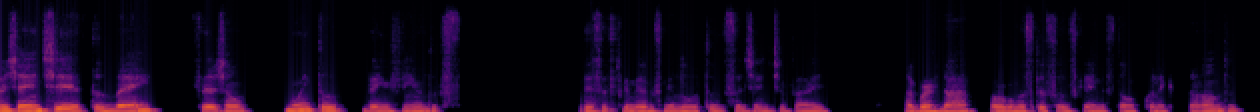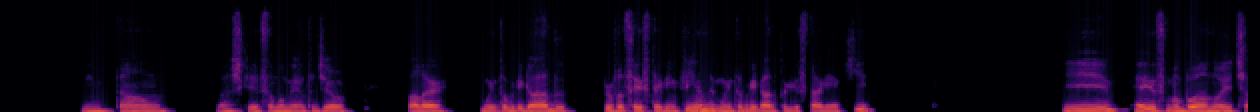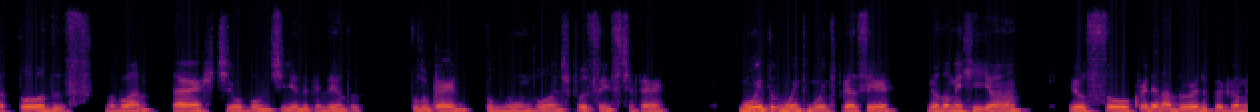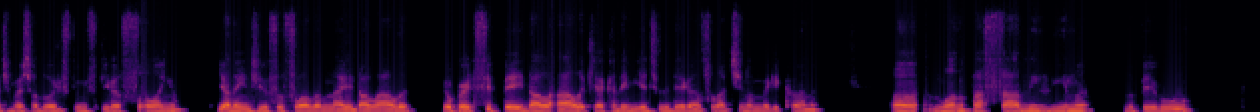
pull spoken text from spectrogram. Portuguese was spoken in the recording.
Oi, gente, tudo bem? Sejam muito bem-vindos. Nesses primeiros minutos, a gente vai aguardar algumas pessoas que ainda estão conectando. Então, acho que esse é o momento de eu falar muito obrigado por vocês terem vindo e muito obrigado por estarem aqui. E é isso, uma boa noite a todos, uma boa tarde ou bom dia, dependendo do lugar do mundo onde você estiver. Muito, muito, muito prazer. Meu nome é Rian, eu sou coordenador do programa de embaixadores do Inspira Sonho, e além disso, eu sou alumni da Lala. Eu participei da Lala, que é a Academia de Liderança Latino-Americana, uh, no ano passado, em Lima, no Peru.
